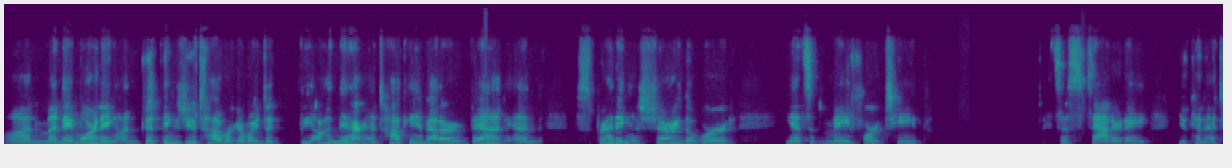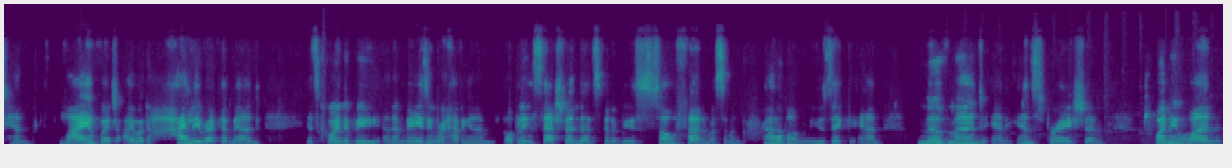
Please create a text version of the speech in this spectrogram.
on Monday morning on Good Things Utah, we're going to be on there and talking about our event and spreading and sharing the word. It's May 14th. It's a Saturday. You can attend live, which I would highly recommend. It's going to be an amazing. We're having an opening session that's going to be so fun with some incredible music and movement and inspiration. 21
